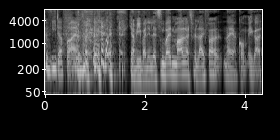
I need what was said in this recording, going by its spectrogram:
Wieder vor allem. Ja, wie bei den letzten beiden Malen, als wir live waren. Naja, komm, egal.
